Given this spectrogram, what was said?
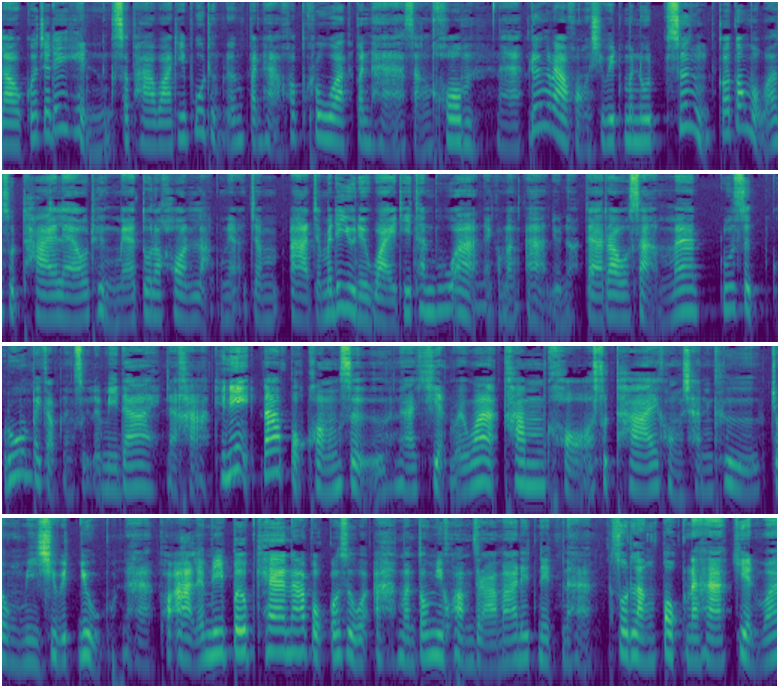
เราก็จะได้เห็นสภาวะที่พูดถึงเรื่องปัญหาครอบครัว ปัญหาสังคมนะเรื่องราวของชีวิตมนุษย์ ซึ่งก็ต้องบอกว่าสุดท้ายแล้วถึงแม้ตัวละครหลักเนี่ยจะอาจจะไม่ได้อยู่ในวัยที่ท่านผู้อ่านเนี่ยกำลังอ่านอยู่นะแต่เราสามารถรู้สึกร่วมไปกับหนังสือเล่มนี้ได้นะคะ ทีนี้หน้าปกของหนังสือนะเขียนไว้ว่าคำขอสุดท้ายของฉันคือจงมีชีวิตอยู่นะคะพออ่านเล่มนี้ปุ๊บแค่หน้าปกก็รู้ว่าอะมันต้องมีความดราม่านิดๆนะคะส่วนหลังปกนะคะ เขียนว่า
